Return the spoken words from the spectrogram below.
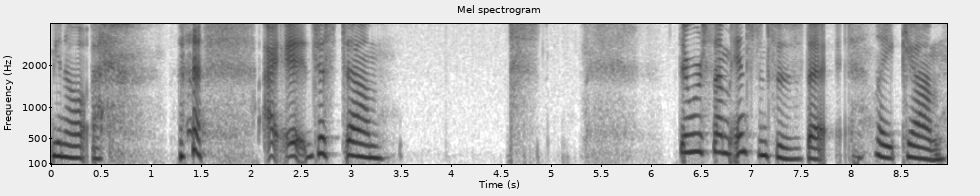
you know, I it just, um, there were some instances that like, um,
